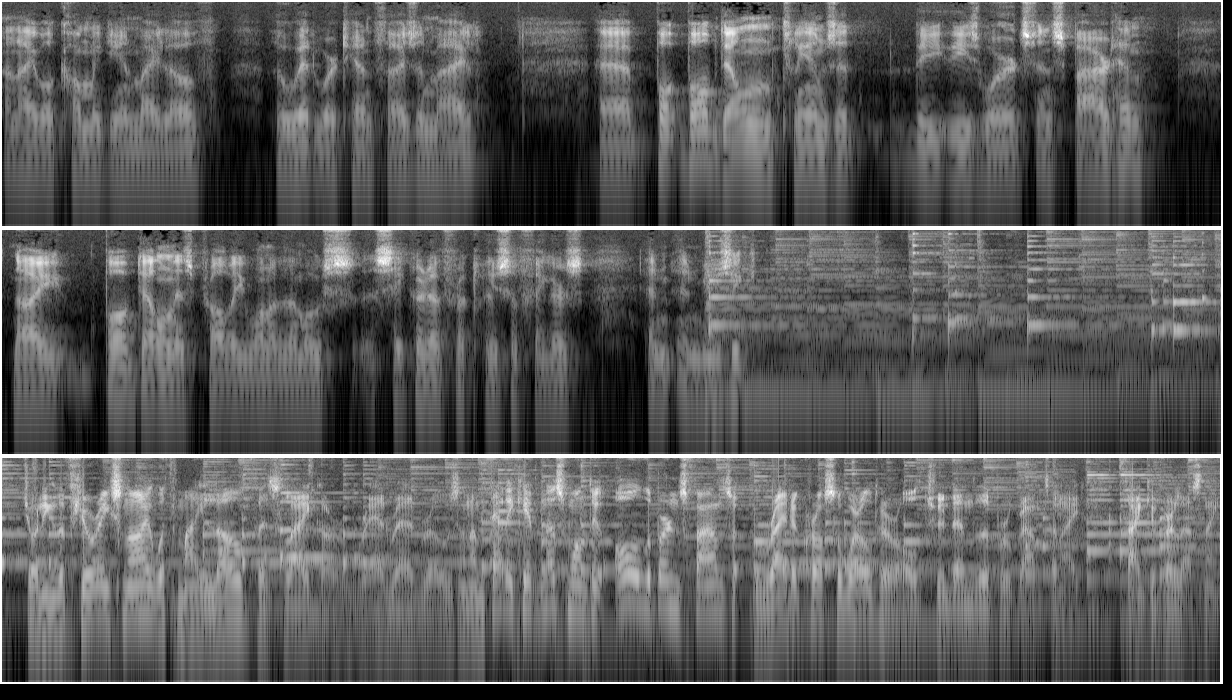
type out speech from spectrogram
and I will come again, my love, though it were ten thousand mile." Uh, Bob Dylan claims that the, these words inspired him now, Bob Dylan is probably one of the most secretive, reclusive figures in, in music. Joining the Fureys now with My Love is Like a Red, Red Rose, and I'm dedicating this one to all the Burns fans right across the world who are all tuned into the programme tonight. Thank you for listening.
